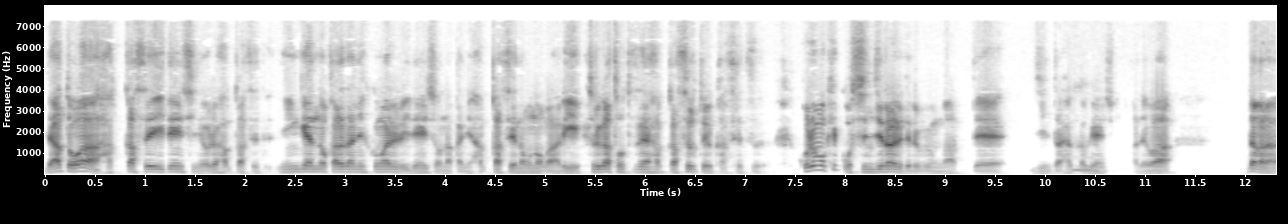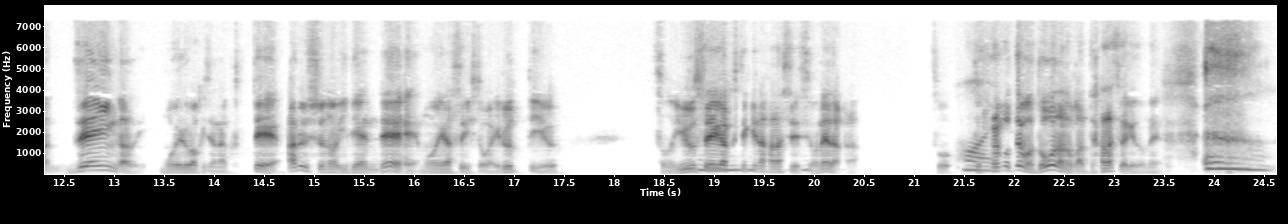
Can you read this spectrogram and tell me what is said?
で、あとは、発火性遺伝子による発火説。人間の体に含まれる遺伝子の中に発火性のものがあり、それが突然発火するという仮説。これも結構信じられてる部分があって、人体発火現象とかでは、だから、全員が燃えるわけじゃなくて、ある種の遺伝で燃えやすい人がいるっていう、その優生学的な話ですよね、だから。そう。はいこれもでもどうなのかって話だけどね。うん。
